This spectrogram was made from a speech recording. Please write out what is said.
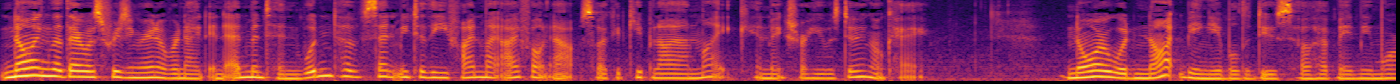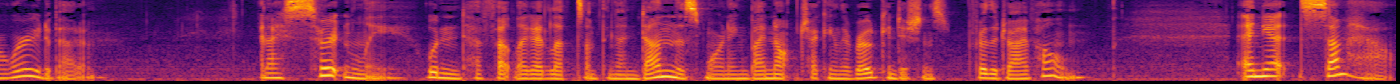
Knowing that there was freezing rain overnight in Edmonton wouldn't have sent me to the Find My iPhone app so I could keep an eye on Mike and make sure he was doing okay. Nor would not being able to do so have made me more worried about him. And I certainly wouldn't have felt like I'd left something undone this morning by not checking the road conditions for the drive home. And yet, somehow,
